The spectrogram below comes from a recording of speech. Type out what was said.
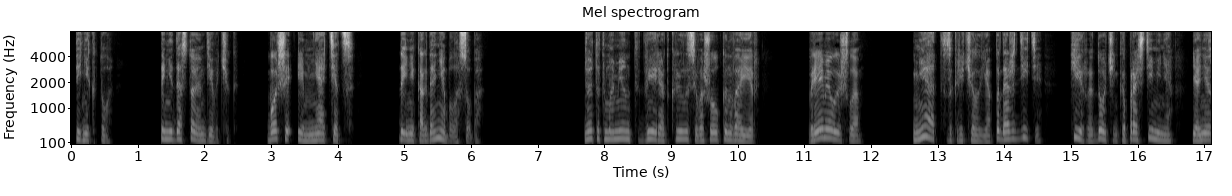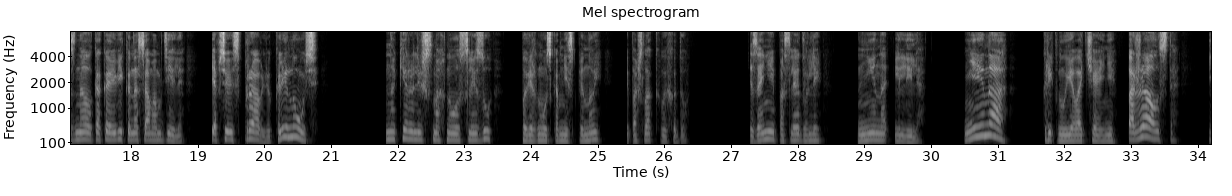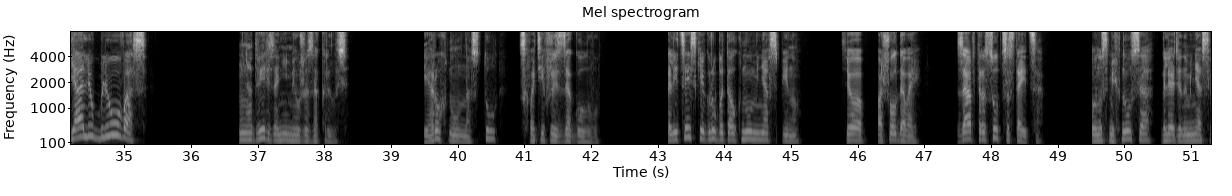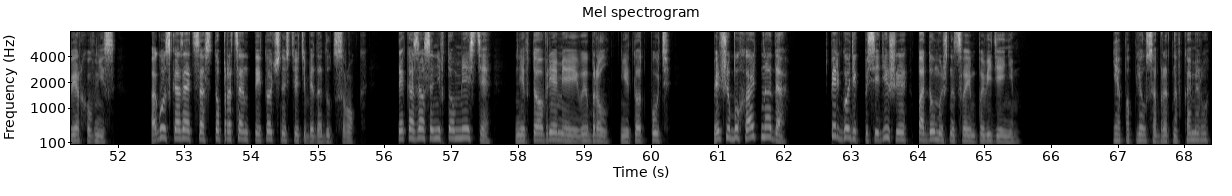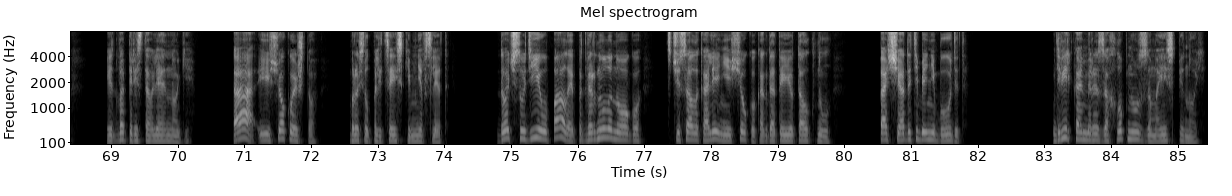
Ты никто. Ты недостоин девочек. Больше им не отец. Да и никогда не был особо. В этот момент дверь открылась, и вошел конвоир. Время вышло. «Нет!» — закричал я. «Подождите! Кира, доченька, прости меня. Я не знал, какая Вика на самом деле. Я все исправлю, клянусь. Но Кира лишь смахнула слезу, повернулась ко мне спиной и пошла к выходу. И за ней последовали Нина и Лиля. «Нина!» — крикнул я в отчаянии. «Пожалуйста! Я люблю вас!» Но дверь за ними уже закрылась. Я рухнул на стул, схватившись за голову. Полицейский грубо толкнул меня в спину. «Все, пошел давай. Завтра суд состоится». Он усмехнулся, глядя на меня сверху вниз. «Могу сказать, со стопроцентной точностью тебе дадут срок. Ты оказался не в том месте, не в то время и выбрал не тот путь. Меньше бухать надо. Теперь годик посидишь и подумаешь над своим поведением». Я поплелся обратно в камеру, едва переставляя ноги. «А, и еще кое-что», — бросил полицейский мне вслед. «Дочь судьи упала и подвернула ногу, счесала колени и щеку, когда ты ее толкнул. Пощады тебе не будет». Дверь камеры захлопнулась за моей спиной.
